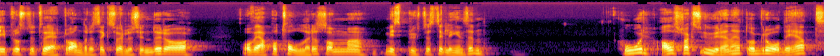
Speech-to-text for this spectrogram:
de prostituerte og andre seksuelle synder, og, og vi er på tollere som eh, misbrukte stillingen sin. Hor, all slags urenhet og grådighet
